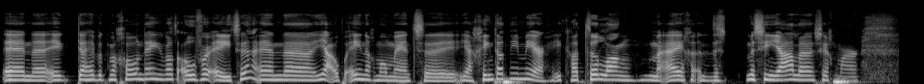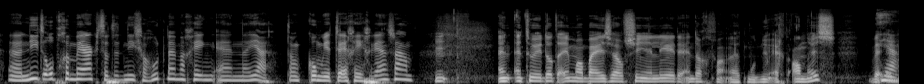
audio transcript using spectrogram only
En eh, ik, daar heb ik me gewoon denk ik wat over eten. En eh, ja, op enig moment ja, ging dat niet meer. Ik had te lang mijn eigen dus mijn signalen zeg maar niet opgemerkt dat het niet zo goed met me ging. En ja, dan kom je tegen je grens aan. En, en toen je dat eenmaal bij jezelf signaleerde en dacht van het moet nu echt anders. Ja.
